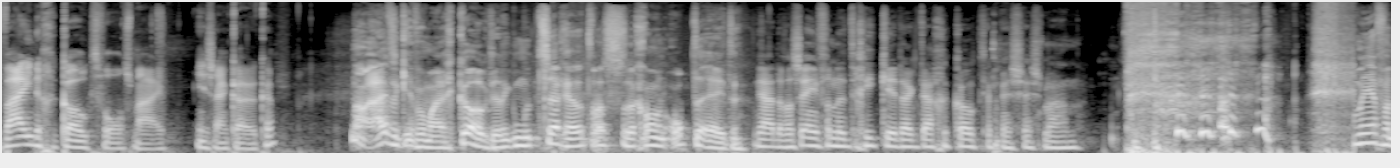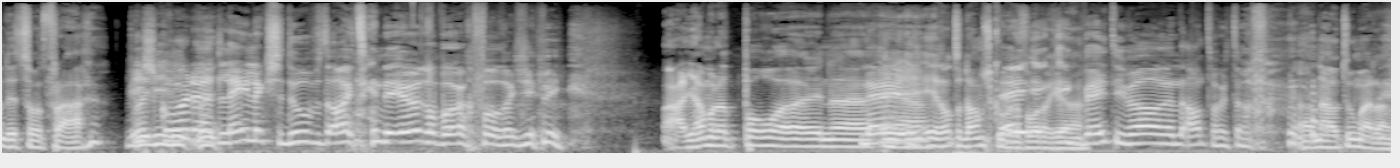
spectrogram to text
weinig gekookt volgens mij in zijn keuken. Nou, hij heeft een keer voor mij gekookt en ik moet zeggen, dat was eh, gewoon op te eten. Ja, dat was een van de drie keer dat ik daar gekookt heb in zes maanden. Meer van dit soort vragen. Wie scoorde het lelijkste doelpunt ooit in de Euroborg volgens jullie? Ah, jammer dat Paul eh, in, eh, Nee, in, ja. in Rotterdam scoorde Nee, vorig ik, ik jaar. weet hier wel een antwoord op. Oh, nou, doe maar dan.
